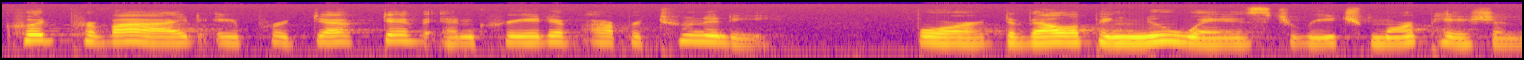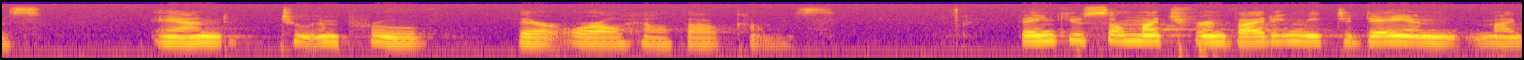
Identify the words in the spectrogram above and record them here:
could provide a productive and creative opportunity for developing new ways to reach more patients and to improve their oral health outcomes. Thank you so much for inviting me today, and my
